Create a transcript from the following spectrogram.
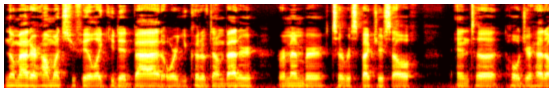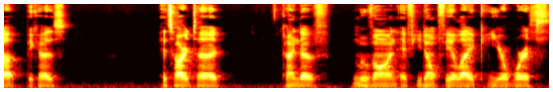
no matter how much you feel like you did bad or you could have done better, remember to respect yourself and to hold your head up because it's hard to kind of move on if you don't feel like you're worth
